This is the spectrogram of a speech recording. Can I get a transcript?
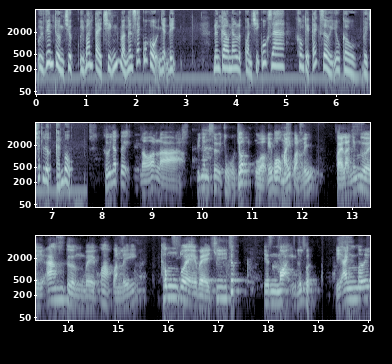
Ủy viên Thường trực Ủy ban Tài chính và Ngân sách Quốc hội nhận định, nâng cao năng lực quản trị quốc gia không thể tách rời yêu cầu về chất lượng cán bộ. Thứ nhất ấy, đó là cái nhân sự chủ chốt của cái bộ máy quản lý phải là những người am tường về khoa học quản lý, thông tuệ về tri thức trên mọi lĩnh vực thì anh mới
